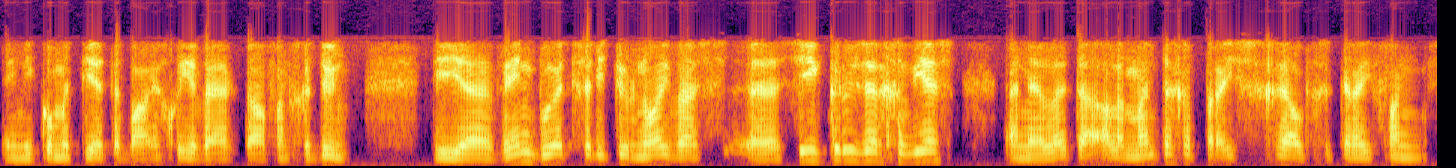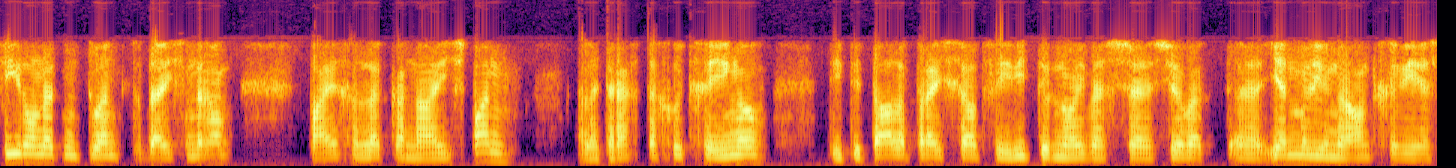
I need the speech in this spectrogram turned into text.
en die komitee het baie goeie werk daarvan gedoen. Die uh, wenboot vir die toernooi was uh, Sea Cruiser geweest en hulle het 'n allemintige prysgeld gekry van 420 000 rand. Baie geluk aan daai span. Hulle het regtig goed gehengel. Die totale prysgeld vir hierdie toernooi was uh, so wat uh, 1 miljoen rand gewees.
